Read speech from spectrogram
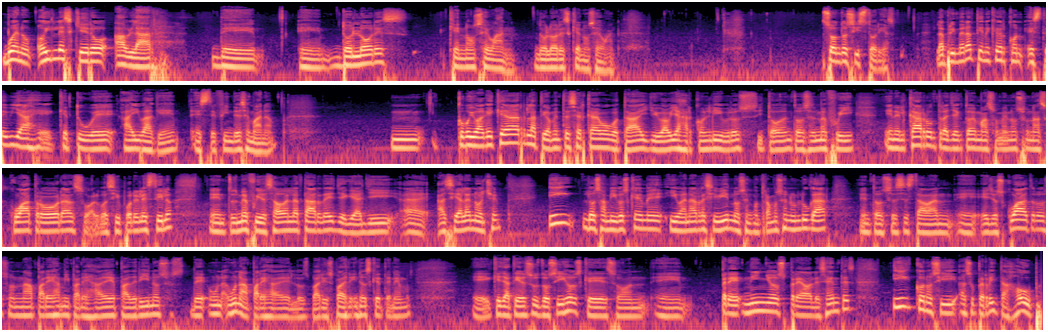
Bueno, hoy les quiero hablar de eh, dolores que no se van, dolores que no se van. Son dos historias. La primera tiene que ver con este viaje que tuve a Ibagué este fin de semana. Mm, como Ibagué queda relativamente cerca de Bogotá y yo iba a viajar con libros y todo, entonces me fui en el carro, un trayecto de más o menos unas cuatro horas o algo así por el estilo. Entonces me fui el sábado en la tarde, llegué allí eh, hacia la noche y los amigos que me iban a recibir nos encontramos en un lugar. Entonces estaban eh, ellos cuatro, son una pareja, mi pareja de padrinos, de una, una pareja de los varios padrinos que tenemos. Eh, que ya tiene sus dos hijos, que son eh, niños preadolescentes, y conocí a su perrita, Hope,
